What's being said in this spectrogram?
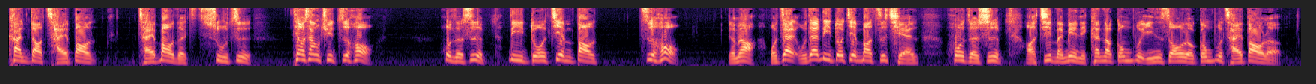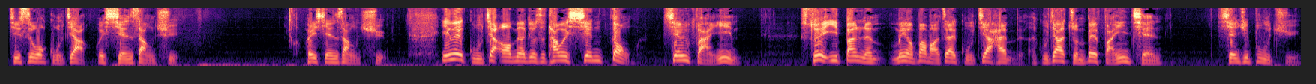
看到财报财报的数字跳上去之后，或者是利多见报之后，有没有？我在我在利多见报之前，或者是啊基本面你看到公布营收了、公布财报了，其实我股价会先上去，会先上去，因为股价奥妙就是它会先动、先反应，所以一般人没有办法在股价还股价准备反应前先去布局，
